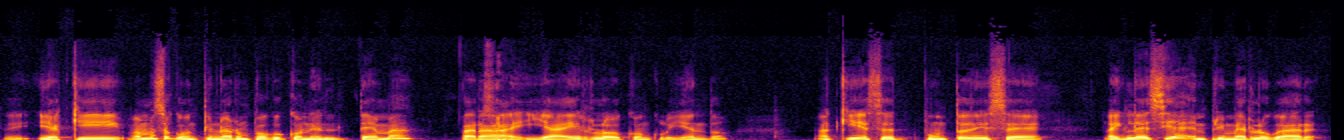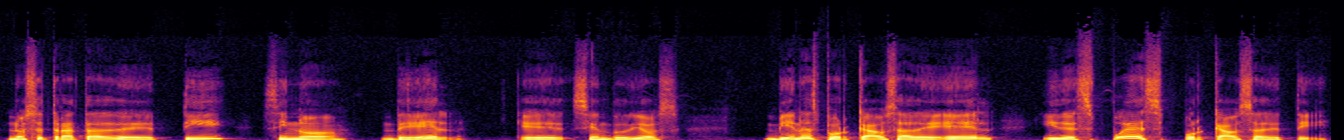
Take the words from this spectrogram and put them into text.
Sí, y aquí vamos a continuar un poco con el tema para ya irlo concluyendo. Aquí ese punto dice la iglesia, en primer lugar, no se trata de ti, sino de Él, que siendo Dios. Vienes por causa de Él y después por causa de ti.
